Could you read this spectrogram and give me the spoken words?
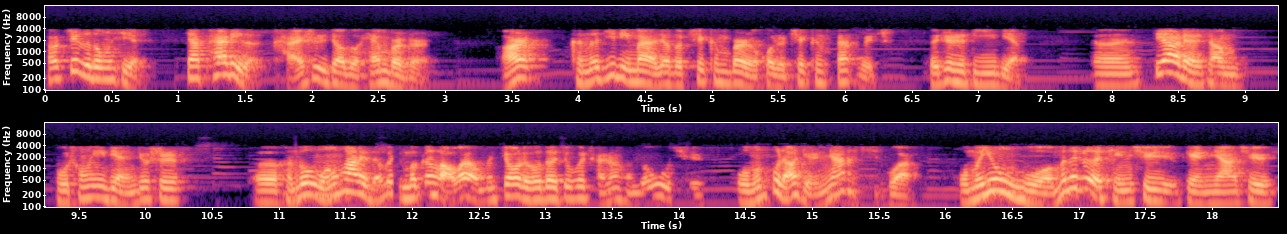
他说这个东西加 patty 的还是叫做 hamburger，而肯德基里卖的叫做 chicken burger 或者 chicken sandwich，所以这是第一点。嗯，第二点想补充一点就是。呃，很多文化类的，为什么跟老外我们交流的就会产生很多误区？我们不了解人家的习惯，我们用我们的热情去给人家去，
